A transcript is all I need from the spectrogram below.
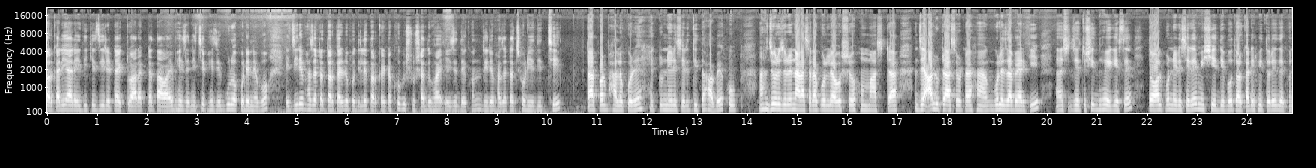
তরকারি আর এইদিকে জিরেটা একটু আর একটা তাওয়ায় ভেজে নিচ্ছে, ভেজে গুঁড়ো করে নেব। এই জিরে ভাজাটা তরকারির উপর দিলে তরকারিটা খুবই সুস্বাদু হয়। এই যে দেখুন, জিরে ভাজাটা ছড়িয়ে দিচ্ছি। তারপর ভালো করে একটু নেড়ে চেড়ে দিতে হবে। খুব জোরে জোরে নাড়াচাড়া করলে অবশ্য মাছটা, যে আলুটা আছে ওটা হ্যাঁ গলে যাবে আর কি যেহেতু সিদ্ধ হয়ে গেছে। তো অল্প নেড়ে চেড়ে মিশিয়ে দেব তরকারির ভিতরে। দেখুন,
